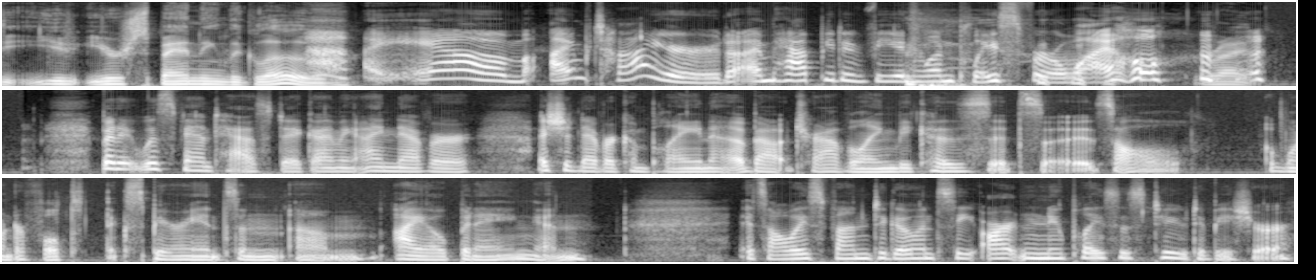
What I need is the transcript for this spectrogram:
you, you're spanning the globe. I am. I'm tired. I'm happy to be in one place for a while. right. But it was fantastic. I mean, I never, I should never complain about traveling because it's it's all a wonderful experience and um, eye opening and it's always fun to go and see art in new places too, to be sure.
